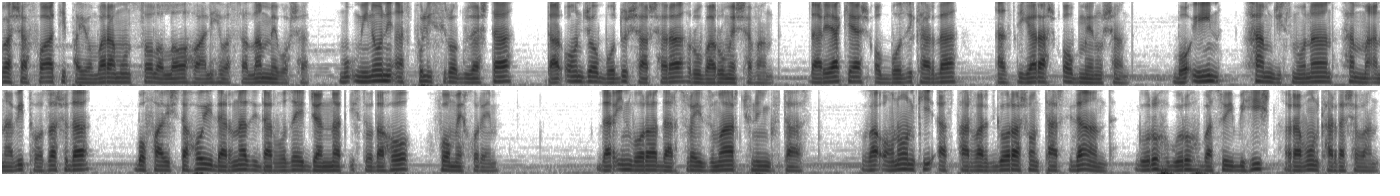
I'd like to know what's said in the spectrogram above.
ва шафоати паёмбарамон солаллоҳу алайҳи васалам мебошад муъминони аз пули сирот гузашта дар он ҷо бо ду шаршара рӯбарӯ мешаванд дар якеаш оббозӣ карда аз дигараш об менӯшанд бо ин ҳам ҷисмонан ҳам маънавӣ тоза шуда бо фариштаҳои дар назди дарвозаи ҷаннат истодаҳо вомехӯрем дар ин бора дар сураи зумар чунин гуфтааст ва онон ки аз парвардигорашон тарсидаанд гурӯҳ гурӯҳ ба сӯи биҳишт равон карда шаванд.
